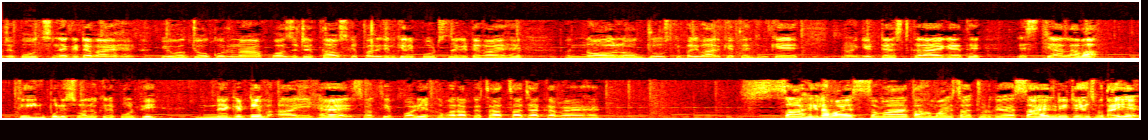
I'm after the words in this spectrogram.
रिपोर्ट्स नेगेटिव आए हैं, युवक जो कोरोना पॉजिटिव था, उसके परिजन के रिपोर्ट्स नेगेटिव आए हैं। नौ लोग जो उसके परिवार के थे, जिनके ये टेस्ट कराए गए थे, इसके अलावा तीन पुलिस वालों की रिपोर्ट भी नेगेटिव आई है। इस वक्त की बड़ी खबर आपके साथ साझा कर रहे हैं। साहिल हमारे संवाददाता हमारे साथ जुड़ गए हैं। साहिल डिटेल्स बताइए।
